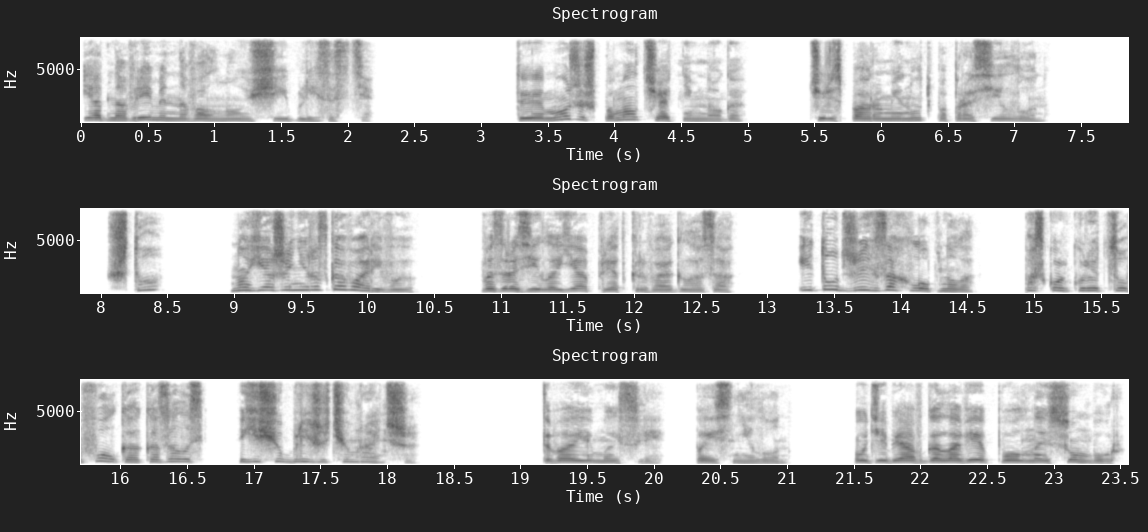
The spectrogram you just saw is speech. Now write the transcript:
и одновременно волнующей близости. «Ты можешь помолчать немного?» Через пару минут попросил он. «Что? Но я же не разговариваю», — возразила я, приоткрывая глаза. И тут же их захлопнула, поскольку лицо Фолка оказалось еще ближе, чем раньше. «Твои мысли», — пояснил он. «У тебя в голове полный сумбур.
